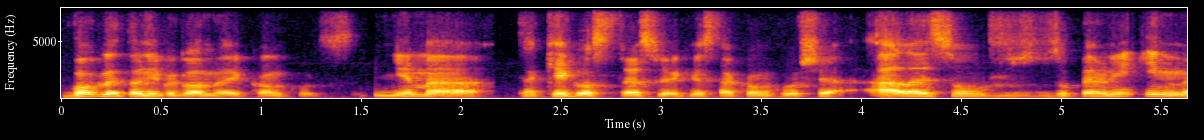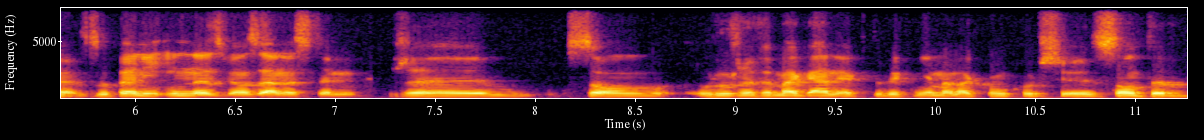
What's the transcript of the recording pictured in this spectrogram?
W ogóle to nie wygląda jak konkurs. Nie ma takiego stresu, jak jest na konkursie, ale są zupełnie inne. Zupełnie inne związane z tym, że są różne wymagania, których nie ma na konkursie. Są te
